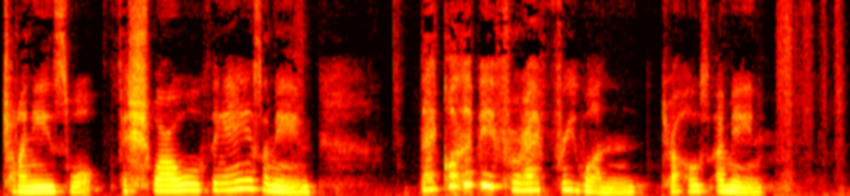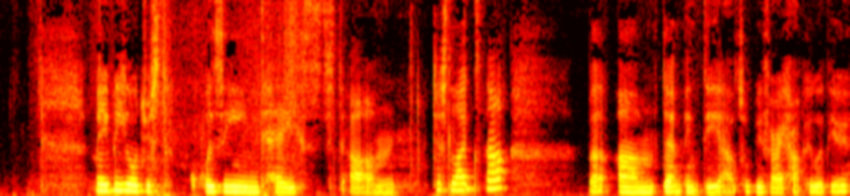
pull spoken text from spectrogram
Chinese what fish swirl thingies. I mean, they're gotta be for everyone, Charles. I mean, maybe you're just cuisine taste um just likes that. But um, don't think Diaz will be very happy with you.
